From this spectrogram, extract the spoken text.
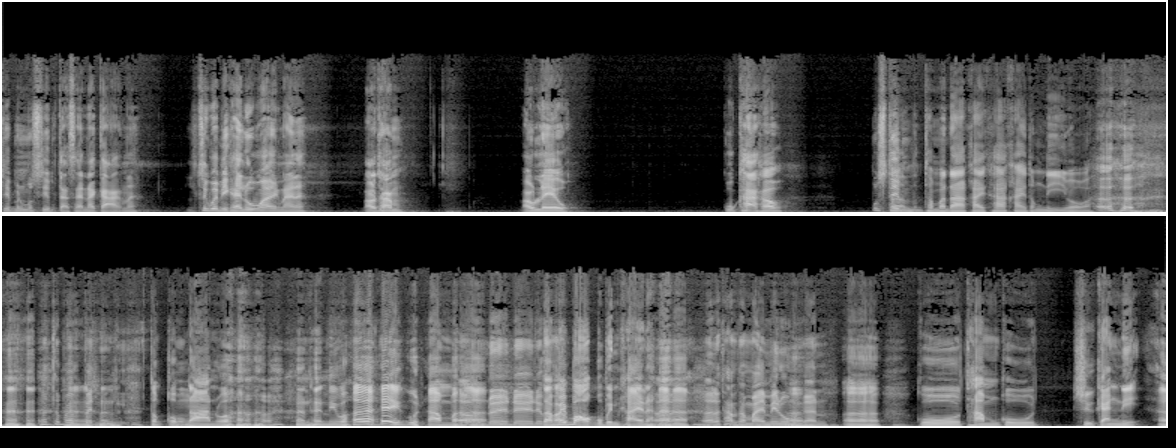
ที่เป็นมุสลิมแต่ใส่หน้ากากนะ ซึ่งไม่มีใครรู้มาจากไหนนะ เราทำเราเลวกูฆ่าเขา มุสลิมธรรมดาใครฆ่าใครต้องหนีเปล่าวะแล้วทำไมเป็นอย่างงี้ต้องกบดานวะนั่นนี่ว่าเฮ้ยกูทำเออะอด้วยด้วยด้วยแต่ไม่ความบอกกูเป็นใครนะเออเออแล้วทำทำไมไม่รู้เหมือนกัน เออ กูทำกูชื่อแก๊งนี้ เอ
